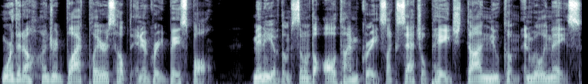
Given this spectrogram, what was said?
more than 100 black players helped integrate baseball. Many of them some of the all time greats like Satchel Paige, Don Newcombe, and Willie Mays.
